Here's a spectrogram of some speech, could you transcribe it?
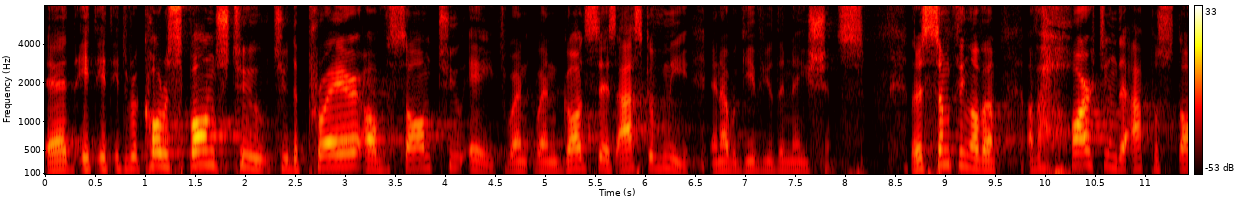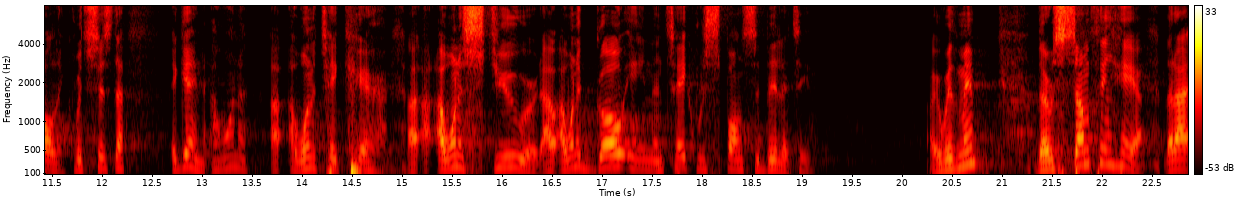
It, it, it corresponds to, to the prayer of Psalm 2:8 when, when God says, Ask of me, and I will give you the nations. There is something of a, of a heart in the apostolic which says that, again, I want to I, I wanna take care, I, I- want to steward, I, I want to go in and take responsibility. Are you with me? There is something here that I,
